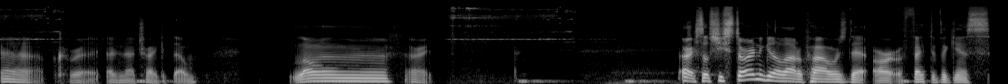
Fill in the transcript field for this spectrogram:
Ah, correct. I did not try to get that one. Long. All right. All right. So she's starting to get a lot of powers that are effective against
